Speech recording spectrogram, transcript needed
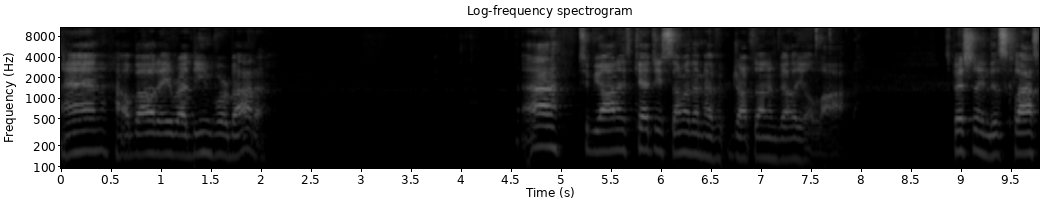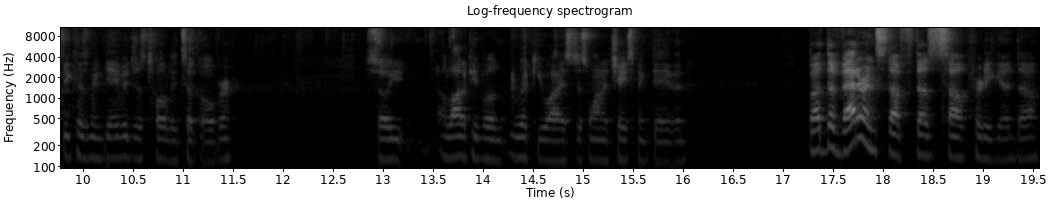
And how about a Radim Vrbata? Ah, uh, to be honest, catchy, some of them have dropped down in value a lot. Especially in this class because McDavid just totally took over. So a lot of people, rookie wise, just want to chase McDavid. But the veteran stuff does sell pretty good, though.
